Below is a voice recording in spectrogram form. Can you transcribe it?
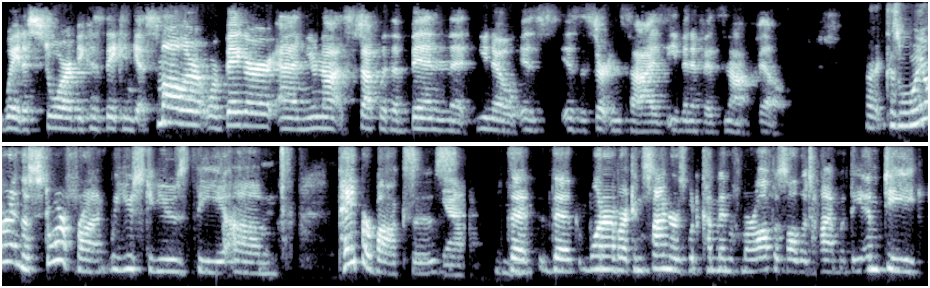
way to store because they can get smaller or bigger and you're not stuck with a bin that, you know, is, is a certain size, even if it's not filled. All right. Because when we were in the storefront, we used to use the, um, paper boxes yeah. Mm-hmm. that that one of our consigners would come in from our office all the time with the empty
